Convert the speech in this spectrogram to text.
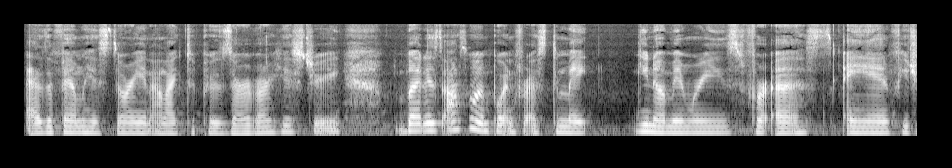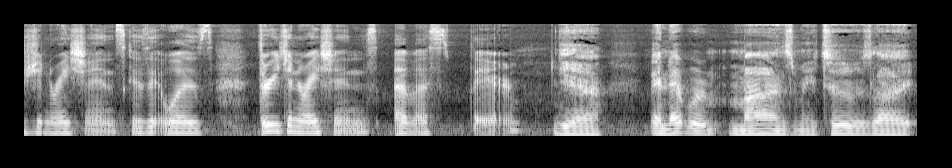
as a family historian, I like to preserve our history. But it's also important for us to make, you know, memories for us and future generations because it was three generations of us there. Yeah, and that reminds me too. Is like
